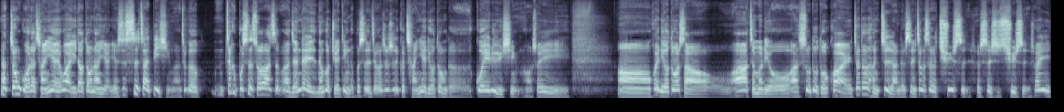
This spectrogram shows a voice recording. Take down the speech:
那中国的产业外移到东南亚也是势在必行啊，这个这个不是说什么人类能够决定的，不是这个就是一个产业流动的规律性啊，所以啊、会流多少啊，怎么流啊，速度多快，这都是很自然的事情，这个是个趋势，是是趋势，所以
